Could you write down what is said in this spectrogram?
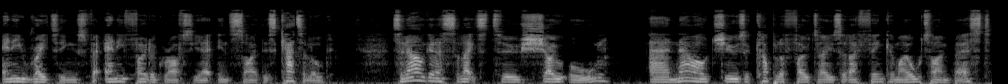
any ratings for any photographs yet inside this catalogue. So now I'm going to select to show all and now I'll choose a couple of photos that I think are my all-time best.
